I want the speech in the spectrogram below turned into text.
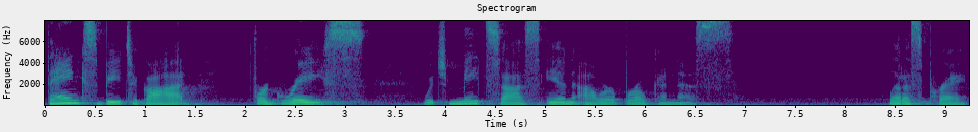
Thanks be to God for grace which meets us in our brokenness. Let us pray.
